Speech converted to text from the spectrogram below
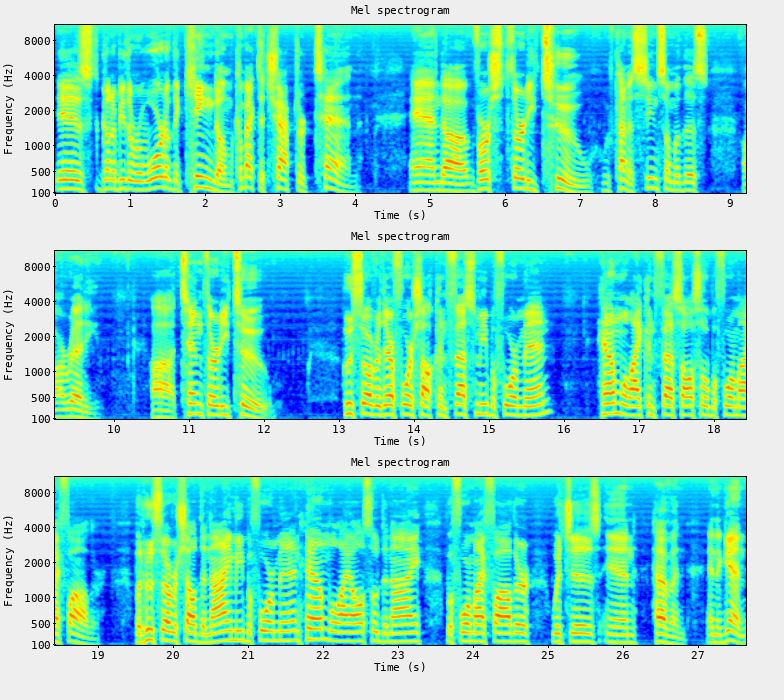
is going to be the reward of the kingdom. Come back to chapter 10 and uh, verse 32. We've kind of seen some of this already. Uh, 1032. Whosoever therefore shall confess me before men, him will I confess also before my Father. But whosoever shall deny me before men, him will I also deny before my Father which is in heaven. And again,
